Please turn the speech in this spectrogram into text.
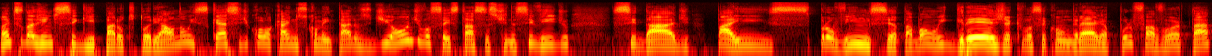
Antes da gente seguir para o tutorial, não esquece de colocar aí nos comentários de onde você está assistindo esse vídeo, cidade, país, província, tá bom? Igreja que você congrega, por favor, tá?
